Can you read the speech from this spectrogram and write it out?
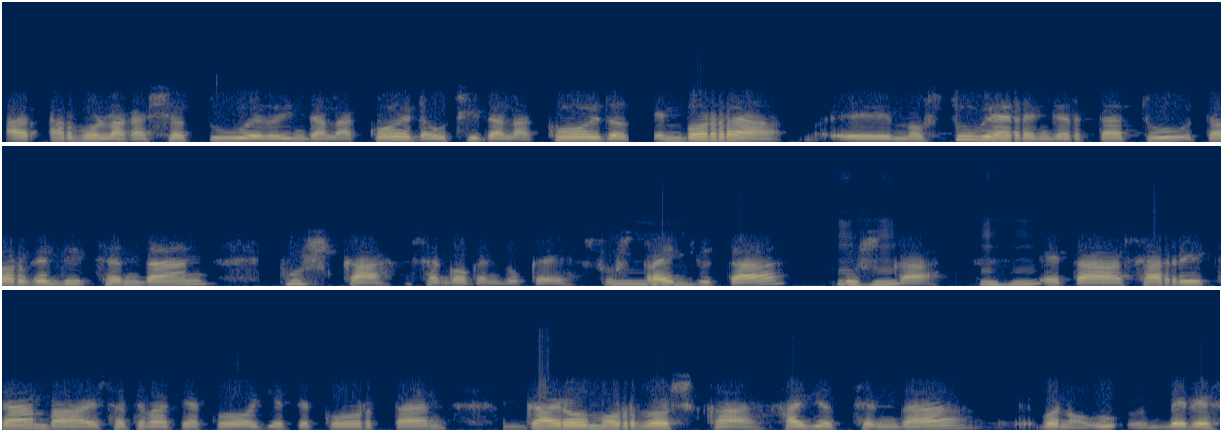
arbola gaxotu edo indalako, edo utzi dalako, edo enborra eh, moztu beharren gertatu, eta hor gelditzen dan, puska, esango genduke, sustraituta, puska. Eta sarritan, ba, esate bateako aieteko hortan, garo mordoska jaiotzen da, bueno, berez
